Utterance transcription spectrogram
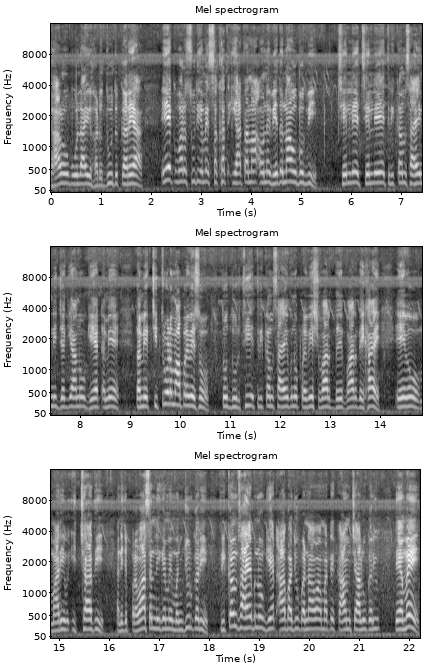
ગાળો બોલાવી હળદૂત કર્યા. એક વર્ષ સુધી અમે સખત યાતના અને વેદનાઓ ભોગવી. છેલ્લે છેલ્લે ત્રિકમ સાહેબની જગ્યાનો ગેટ અમે, તમે ચિત્રોડમાં પ્રવેશો તો દૂરથી ત્રિકમ સાહેબનો પ્રવેશ વાર વાર દેખાય એવો મારી ઈચ્છા હતી. અને જે પ્રવાસન નિગમે મંજૂર કરી ત્રિકમ સાહેબનો ગેટ આ બાજુ બનાવવા માટે કામ ચાલુ કર્યું. તેમે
